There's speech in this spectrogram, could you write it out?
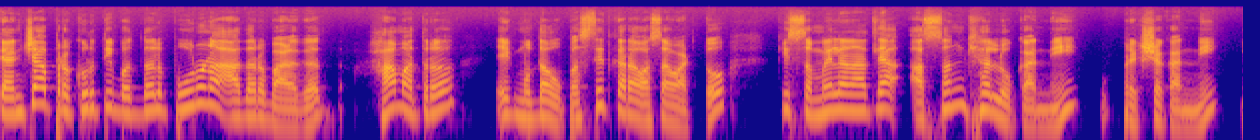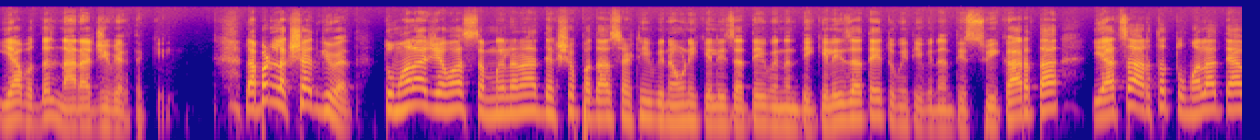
त्यांच्या प्रकृतीबद्दल पूर्ण आदर बाळगत हा मात्र एक मुद्दा उपस्थित करावा असा वाटतो की संमेलनातल्या असंख्य लोकांनी प्रेक्षकांनी याबद्दल नाराजी व्यक्त केली. आपण लक्षात घेऊयात. तुम्हाला जेव्हा संमेलनाध्यक्ष पदासाठी विनवणी केली जाते विनंती केली जाते तुम्ही ती विनंती स्वीकारता याचा अर्थ तुम्हाला त्या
